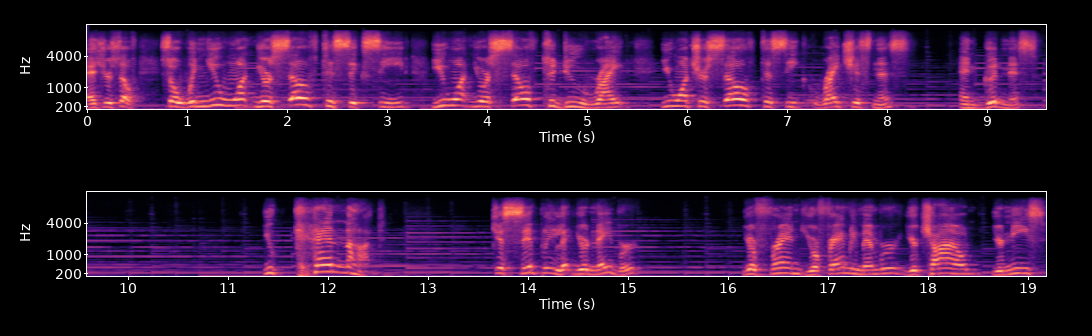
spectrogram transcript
as yourself. So when you want yourself to succeed, you want yourself to do right, you want yourself to seek righteousness and goodness, you cannot just simply let your neighbor your friend, your family member, your child, your niece,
